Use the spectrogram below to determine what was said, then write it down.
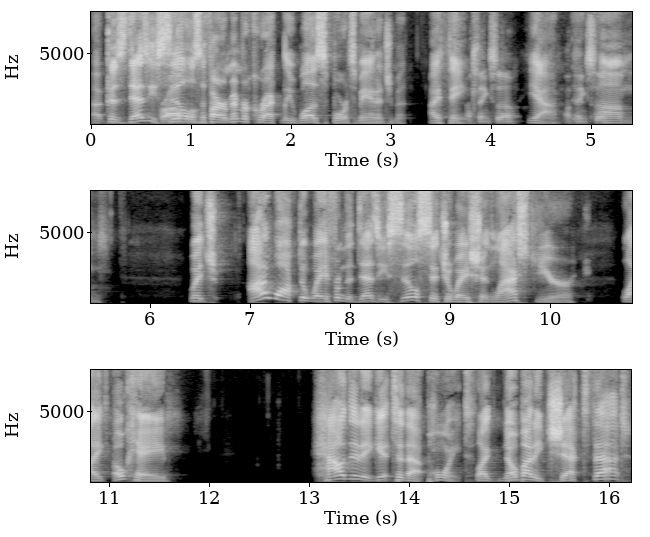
Because Desi Problem. Sills, if I remember correctly, was sports management. I think. I think so. Yeah, I think so. Um, which I walked away from the Desi Sills situation last year, like, okay, how did it get to that point? Like nobody checked that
